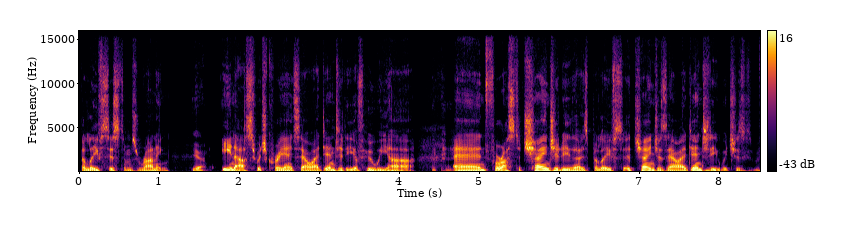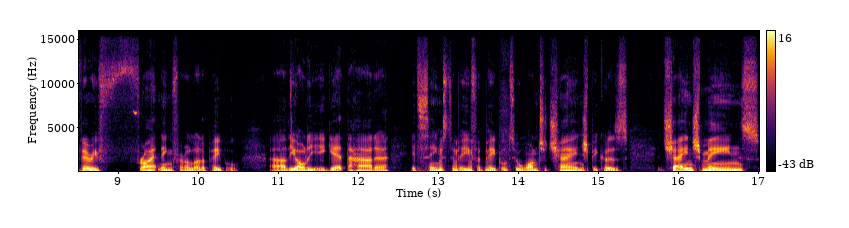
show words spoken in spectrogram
belief systems running yeah. in us, which creates our identity of who we are. And for us to change any of those beliefs, it changes our identity, which is very frightening for a lot of people. Uh, the older you get, the harder it seems to be for people to want to change because change means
